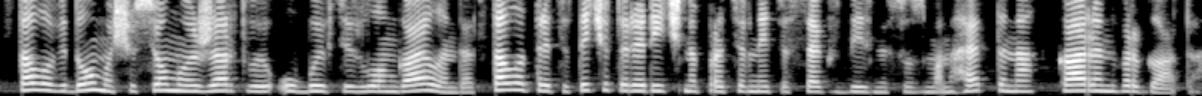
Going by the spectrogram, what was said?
стало відомо, що сьомою жертвою убивці з Лонг-Айленда стала 34-річна працівниця секс-бізнесу з Мангеттена Карен Вергата.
